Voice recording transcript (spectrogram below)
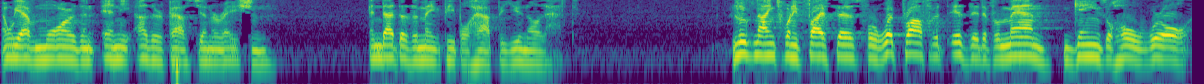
And we have more than any other past generation. And that doesn't make people happy. You know that. Luke 9:25 says, "For what profit is it if a man gains the whole world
